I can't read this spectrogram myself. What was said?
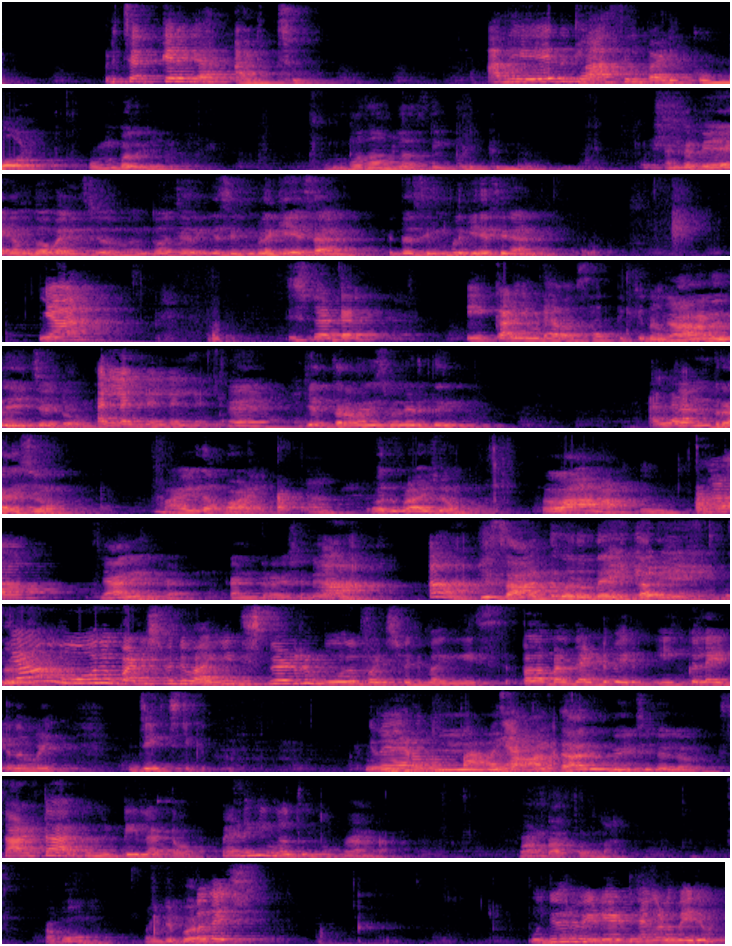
ഒരു ചക്കര ഞാൻ അടിച്ചു. അത് ഏത് ക്ലാസ്സിൽ പഠിക്കുമ്പോൾ? ഒമ്പതിൽ. ഒമ്പതാം ക്ലാസ്സിൽ പഠിക്കുമ്പോൾ. എന്റെ ബാഗ് എന്തോ വലിച്ചതോ എന്തോ ചെറിയ സിമ്പിൾ കേസാണ് എന്തോ സിമ്പിൾ കേസിനാണ് ഞാൻ കൃഷ്ണേട്ടൻ ഈ കളി ഇവിടെ അവസാനിപ്പിക്കുന്നു. ഞാനാണ് ജയിച്ചോ അല്ല അല്ല അല്ല അല്ല എത്ര മനുഷ്യ എടുത്ത്? രണ്ട് പ്രാവശ്യം മൈദപ്പാടെ. ഒരു പ്രാവശ്യം. നിങ്ങളോ? ഞാൻ രണ്ട് പ്രാവശ്യം ഈ സാൾട്ട് വെറുതെ ഞാൻ മൂന്ന് പണിഷ്മെന്റ് വാങ്ങി. ജിഷ്ണേട്ടന് മൂന്ന് പണിഷ്മെന്റ് വാങ്ങി. അപ്പൊ നമ്മൾ രണ്ടുപേരും ഈക്വൽ ആയിട്ട് നമ്മൾ ജയിച്ചിരിക്കും. വേറെ ഒന്നും സാൾട്ട് ആർക്കും കിട്ടിയില്ല കേട്ടോ. വേണമെങ്കിൽ നിങ്ങൾ തിന്നു. വേണ്ട. അപ്പൊ പുതിയൊരു വീഡിയോ ആയിട്ട് ഞങ്ങൾ വരും.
